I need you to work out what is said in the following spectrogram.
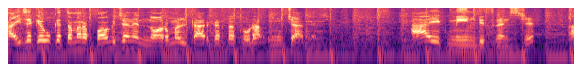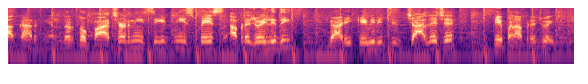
થાય છે કેવું કે તમારા પગ છે ને નોર્મલ કાર કરતાં થોડા ઊંચા રહે છે. આ એક મેઇન ડિફરન્સ છે આ કારની અંદર. તો પાછળની સીટની સ્પેસ આપણે જોઈ લીધી. ગાડી કેવી રીતે ચાલે છે તે પણ આપણે જોઈ લીધી.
